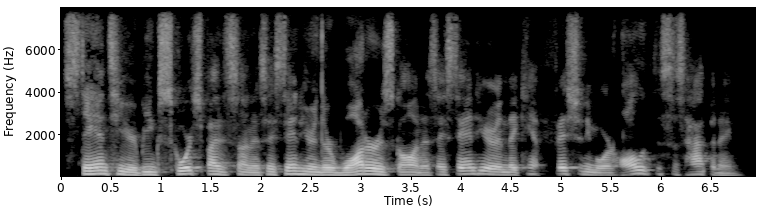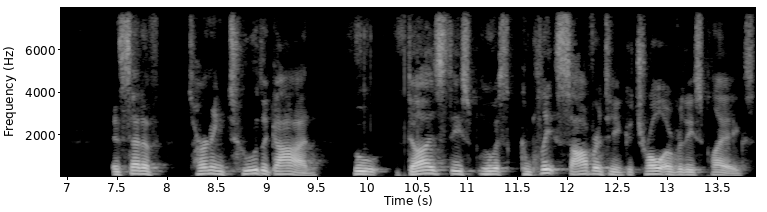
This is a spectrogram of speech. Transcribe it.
stand here being scorched by the sun, as they stand here and their water is gone, as they stand here and they can't fish anymore, and all of this is happening, instead of turning to the God who does these, who has complete sovereignty and control over these plagues,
